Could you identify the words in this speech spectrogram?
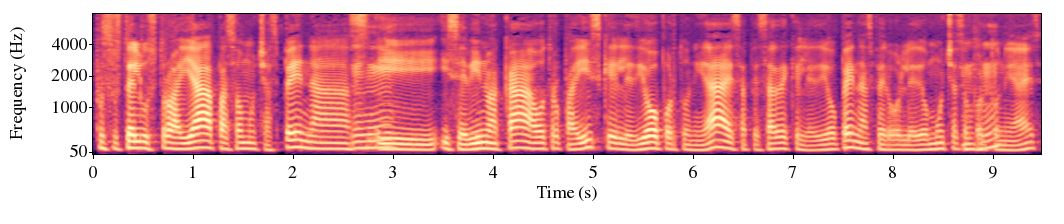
pues usted ilustró allá, pasó muchas penas y, se vino acá a otro país que le dio oportunidades, a pesar de que le dio penas, pero le dio muchas oportunidades.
